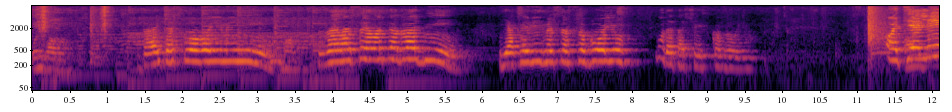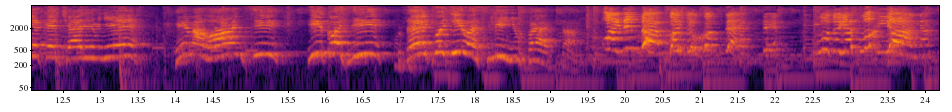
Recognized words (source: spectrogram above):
Ой, мама. Дайте слово і мені. Залишилося два дні. Як не візьмешся з собою, буде та ще й з козою. Оці ліки чарівні, і маланці, і козі, де й поділась лінь уперта. Ой, не так, кожух обдерти. Буду я слух'яна.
